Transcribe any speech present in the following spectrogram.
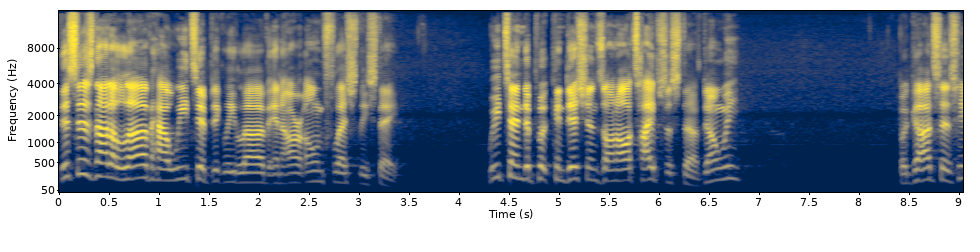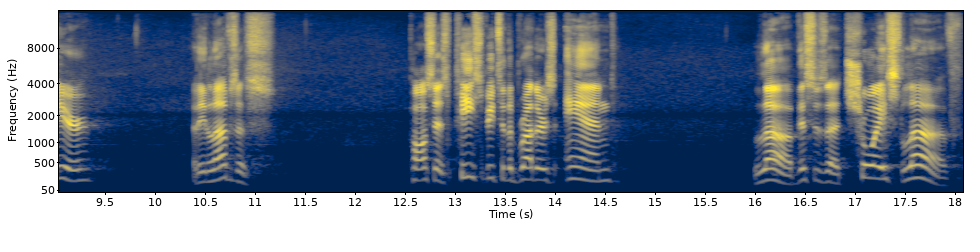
This is not a love how we typically love in our own fleshly state. We tend to put conditions on all types of stuff, don't we? But God says here that He loves us. Paul says, Peace be to the brothers and love. This is a choice love.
